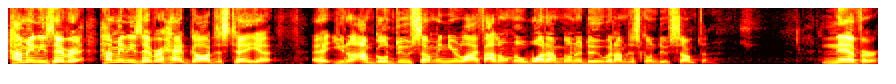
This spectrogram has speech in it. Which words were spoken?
How many's ever, how many's ever had God just tell you, uh, you know, I'm going to do something in your life. I don't know what I'm going to do, but I'm just going to do something. Never.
